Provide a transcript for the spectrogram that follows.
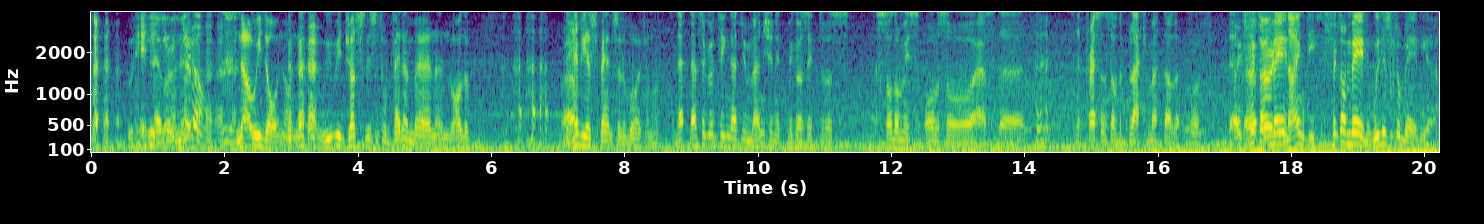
We You- you, you don't. No, we don't. No, never. we, we just listen to Venom and, and all the the heaviest bands in the world, you know. That, that's a good thing that you mention it because it was Sodom is also has the the presence of the black metal of mm. the Expect ear- early Maiden. 90s. Expect of Maiden. We listened to Maiden, yeah.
